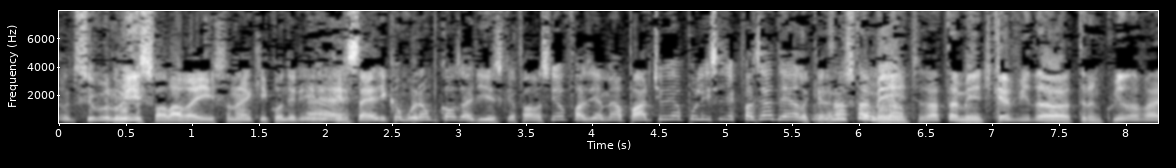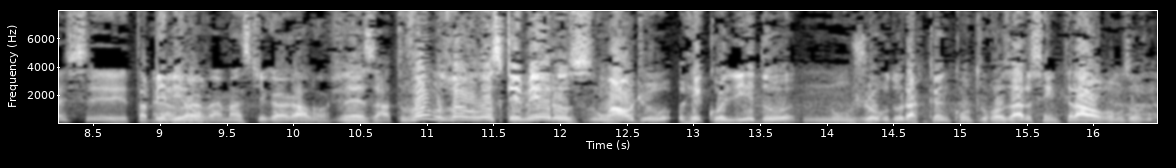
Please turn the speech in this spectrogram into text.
O Silvio Luiz falava isso, né? Que quando ele, É. ele saía de camburão por causa disso, que ele falava assim, eu fazia a minha parte e a polícia tinha que fazer a dela, que. Exatamente, exatamente. Que a vida tranquila vai ser É, tabelião. vai, vai mastigar a galocha. Exato. Vamos, vamos, Los Quemeiros. Um áudio recolhido num jogo do Huracan contra o Rosário Central. Vamos ouvir.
